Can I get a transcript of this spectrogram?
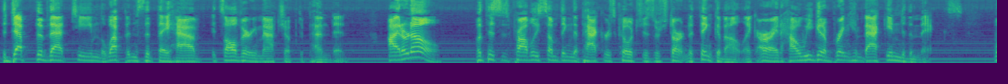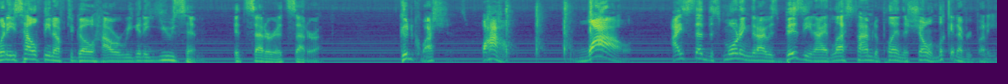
the depth of that team, the weapons that they have. It's all very matchup dependent. I don't know, but this is probably something the Packers coaches are starting to think about. Like, all right, how are we going to bring him back into the mix? When he's healthy enough to go, how are we going to use him, et cetera, et cetera? Good questions. Wow. Wow. I said this morning that I was busy and I had less time to play in the show. And look at everybody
